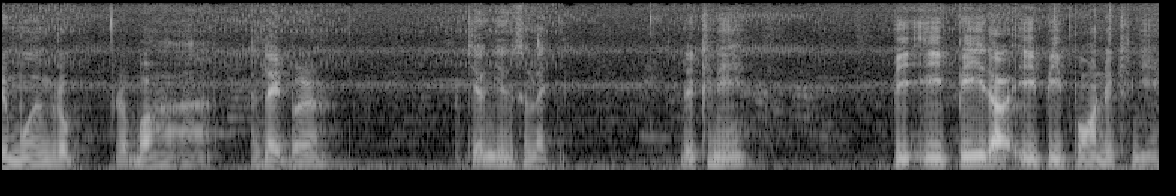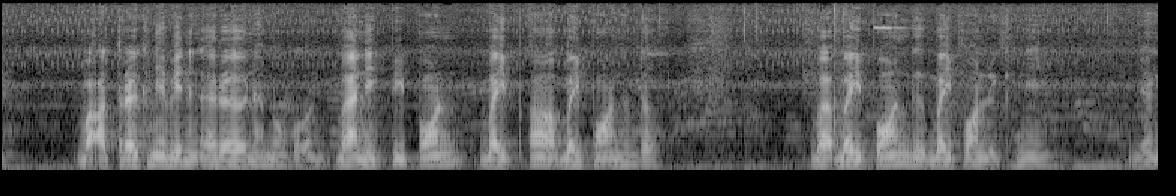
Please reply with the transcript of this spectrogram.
ឬមួយ group របស់ labor អញ្ចឹងយើង select ដូចគ្នាពី EP ដល់ E2000 ដូចគ្នាបើអត់ត្រូវគ្នាវានឹង error ណាបងប្អូនបាទនេះ2000 3អ3000សំទោស បើ3000គឺ3000ដូចគ្នាអញ្ចឹង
